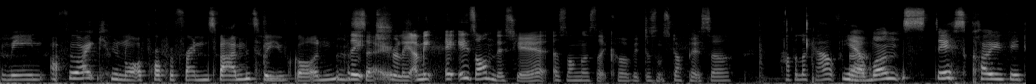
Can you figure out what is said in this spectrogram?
I mean, I feel like you're not a proper Friends fan until you've gone. so- Literally, I mean, it is on this year as long as like COVID doesn't stop it. So have a look out for Yeah, that. once this COVID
